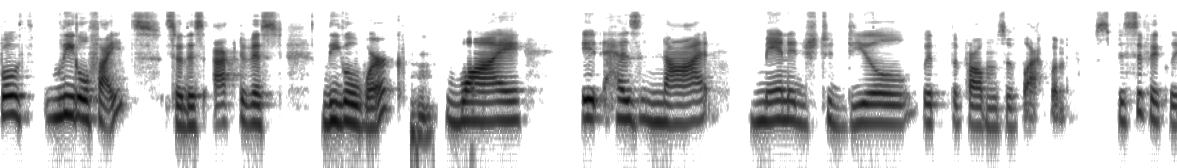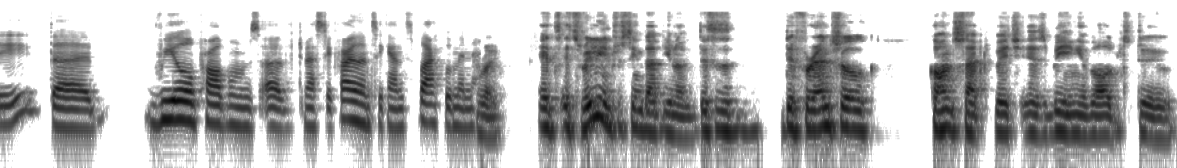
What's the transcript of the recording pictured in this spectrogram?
both legal fights, so this activist legal work, Mhm. why it has not managed to deal with the problems of Black women, specifically the real problems of domestic violence against Black women. Right. It's it's really interesting that you know this is a differential concept which is being evolved to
